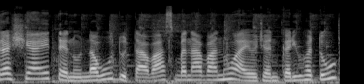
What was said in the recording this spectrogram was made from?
રશિયાએ તેનું નવું દૂતાવાસ બનાવવાનું આયોજન કર્યું હતું,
